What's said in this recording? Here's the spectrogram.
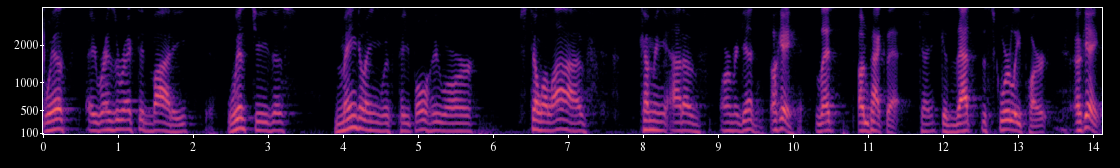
with a resurrected body, yeah. with Jesus, mingling with people who are still alive coming out of Armageddon. Okay, let's unpack that. Okay. Because that's the squirrely part. Okay,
